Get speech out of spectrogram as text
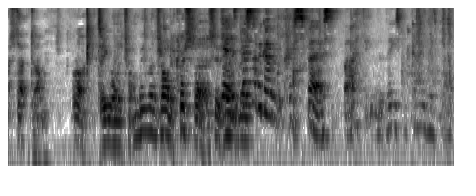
That's that done. Right. do you want to try? We want to try the crisp first. It's Yeah, not it's gonna- have a go with the crisp first, but I think that these would go with that.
